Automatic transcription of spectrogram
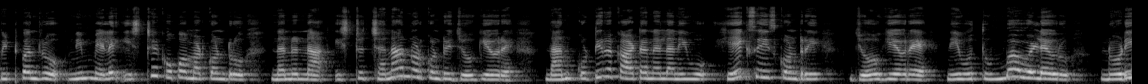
ಬಿಟ್ಟು ಬಂದರು. ನಿಮ್ಮ ಮೇಲೆ ಎಷ್ಟೇ ಕೋಪ ಮಾಡಿಕೊಂಡ್ರು ನನ್ನನ್ನು ಇಷ್ಟು ಚೆನ್ನಾಗಿ ನೋಡ್ಕೊಂಡ್ರಿ ಜೋಗಿಯವರೇ. ನಾನು ಕೊಟ್ಟಿರೋ ಕಾಟನೆಲ್ಲ ನೀವು ಹೇಗೆ ಸಹಿಸ್ಕೊಂಡ್ರಿ? ಜೋಗಿಯವರೇ, ನೀವು ತುಂಬ ಒಳ್ಳೆಯವರು. ನೋಡಿ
